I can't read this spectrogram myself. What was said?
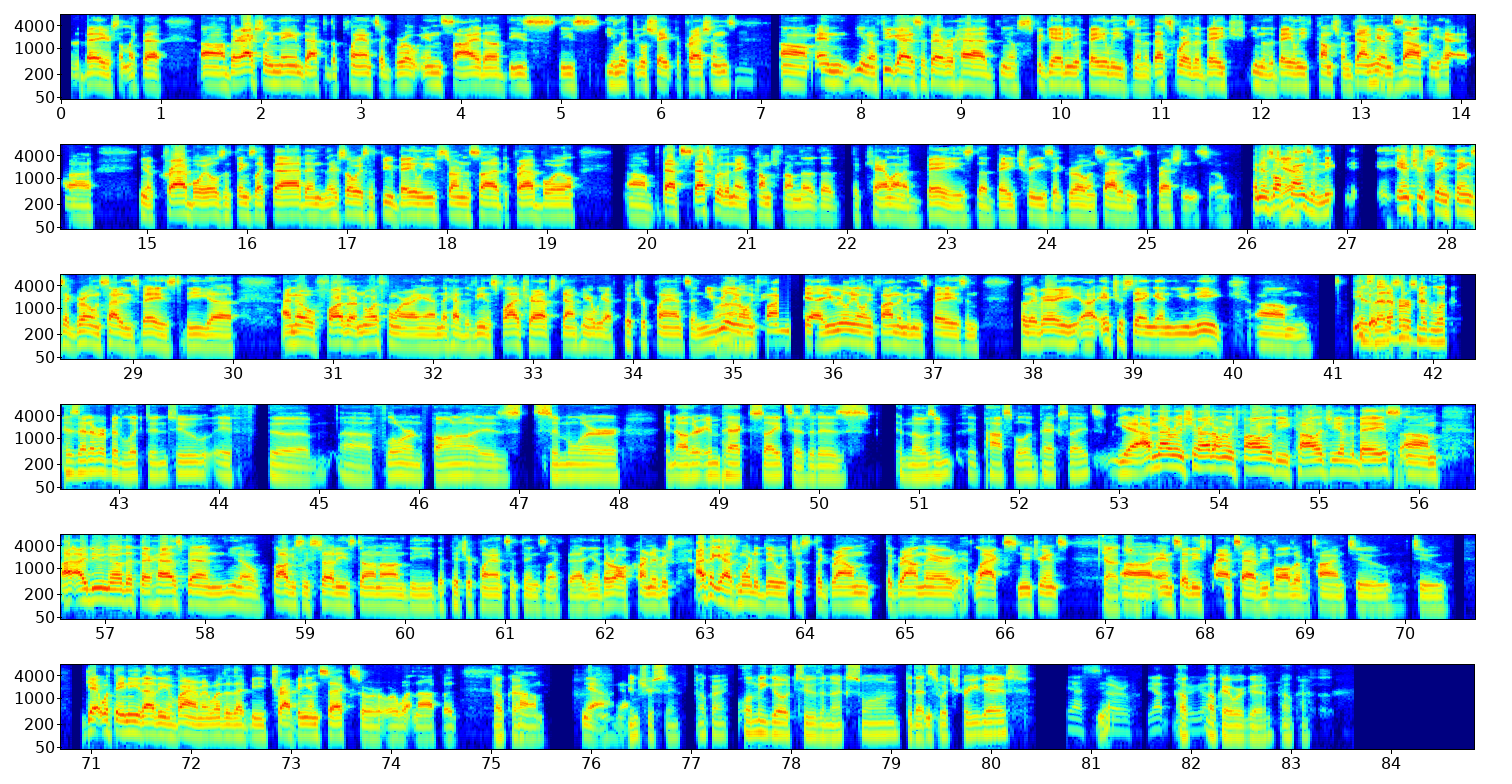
the bay or something like that. Uh, they're actually named after the plants that grow inside of these these elliptical shaped depressions. Mm. Um, and you know, if you guys have ever had you know spaghetti with bay leaves in it, that's where the bay you know the bay leaf comes from. Down here in the Mhm. south, we have uh, you know crab boils and things like that, and there's always a few bay leaves thrown inside the crab boil. Um, but that's that's where the name comes from. The, the the Carolina bays, the bay trees that grow inside of these depressions. So, and there's all Yeah. kinds of neat, interesting things that grow inside of these bays. The uh, I know farther up north from where I am, they have the Venus flytraps. Down here, we have pitcher plants, and you really only find yeah, you really only find them in these bays, and so they're very uh, interesting and unique. Um, Has that ever been looked? Has that ever been looked into? If the uh, flora and fauna is similar in other impact sites as it is in those Im- possible impact sites? Yeah, I'm not really sure. I don't really follow the ecology of the bays. Um, I, I do know that there has been, you know, obviously studies done on the the pitcher plants and things like that. You know, they're all carnivorous. I think it has more to do with just the ground. The ground there lacks nutrients, Gotcha. uh, and so these plants have evolved over time to to get what they need out of the environment, whether that be trapping insects or or whatnot. But okay. um, yeah, yeah. Interesting. Okay. Let me go to the next one. Did that switch for you guys? Yes, Yeah. sir. Yep. There we go. okay, we're good. Okay.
